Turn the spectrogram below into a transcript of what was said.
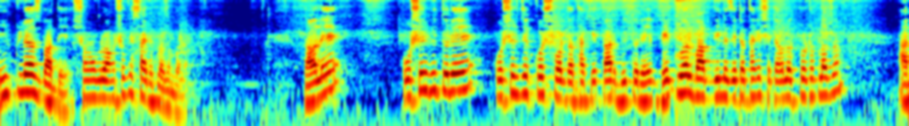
নিউক্লিয়াস বাদে সমগ্র অংশকে সাইটোপ্লাজম বলে। তাহলে কোষের ভিতরে কোষের যে কোষ পর্দা থাকে, তার ভিতরে ভ্যাকুয়াল বাদ দিলে যেটা থাকে সেটা হলো প্রোটোপ্লাজম, আর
